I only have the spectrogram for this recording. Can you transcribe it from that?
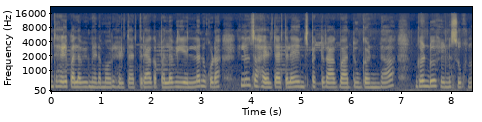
ಅಂತ ಹೇಳಿ ಪಲ್ಲವಿ ಮೇಡಮ್ ಅವರು ಹೇಳ್ತಾ ಇರ್ತಾರೆ. ಆಗ ಪಲ್ಲವಿ ಎಲ್ಲನೂ ಕೂಡ ಎಲ್ಲನೂ ಸಹ ಹೇಳ್ತಾ ಇರ್ತಾಳೆ. ಇನ್ಸ್ಪೆಕ್ಟರ್ ಆಗಬಾರ್ದು ಗಂಡ. ಗಂಡು, ಹೆಣ್ಣು ಸೂಕ್ಷ್ಮ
